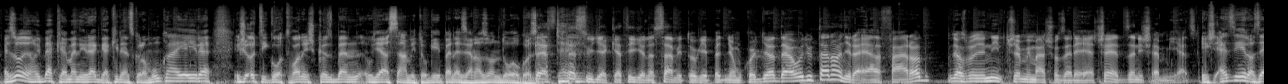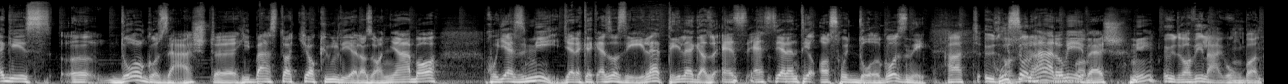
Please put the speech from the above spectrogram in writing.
ez olyan, hogy be kell menni reggel 9-kor a munkahelyeire, és ötig ott van, és közben ugye a számítógépen ezen azon dolgozik. Tesz, tesz ügyeket, igen, a számítógépet nyomkodja, de hogy utána annyira elfárad, hogy azt mondja, hogy nincs semmi máshoz ereje, se edzeni, semmihez. És ezért az egész ö, dolgozást ö, hibáztatja, küldi el az anyjába, hogy ez mi? Gyerekek, ez az élet? Tényleg ez, ez, ez jelenti az, hogy dolgozni? Hát üdv a 23 világunkban. éves. Mi? Üdv a világunkban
